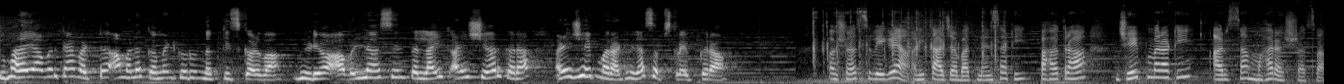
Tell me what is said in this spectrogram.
तुम्हाला यावर काय वाटतं आम्हाला कमेंट करून नक्कीच कळवा. व्हिडिओ आवडला असेल तर लाईक आणि शेअर करा आणि झेप मराठीला सबस्क्राईब करा. अशाच वेगळ्या आणि ताज्या बातम्यांसाठी पाहत रहा झेप मराठी आरसा महाराष्ट्राचा.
